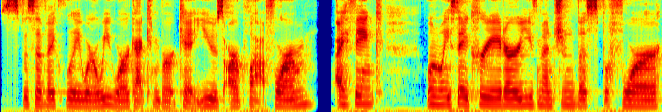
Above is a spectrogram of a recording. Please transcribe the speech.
specifically where we work at ConvertKit, use our platform. I think when we say creator, you've mentioned this before,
